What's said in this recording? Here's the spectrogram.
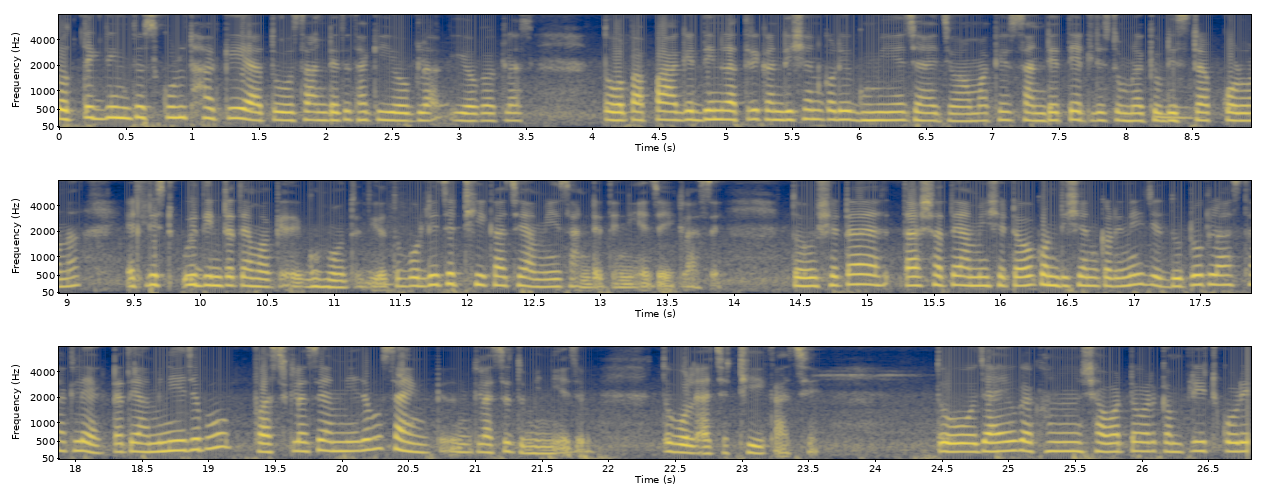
প্রত্যেক দিন তো স্কুল থাকে, এত সানডেতে থাকে যোগা যোগা ক্লাস তো ওর পাপা, আগের দিন রাত্রি কন্ডিশন করে ঘুমিয়ে যায় যে আমাকে সানডেতে অ্যাটলিস্ট তোমরা কেউ ডিস্টার্ব করো না। অ্যাটলিস্ট ওই দিনটাতে আমাকে ঘুমোতে দিও। তো বললি যে, ঠিক আছে, আমি সানডেতে নিয়ে যাই ক্লাসে তো সেটা, তার সাথে আমি সেটাও কন্ডিশন করে নিই যে, দুটো ক্লাস থাকলে একটাতে আমি নিয়ে যাব ফার্স্ট ক্লাসে আমি নিয়ে যাব সেকেন্ড ক্লাসে তুমি নিয়ে যাবে। তো বলে আচ্ছা ঠিক আছে। তো যাই হোক, এখন শাওয়ার টাওয়ার কমপ্লিট করে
